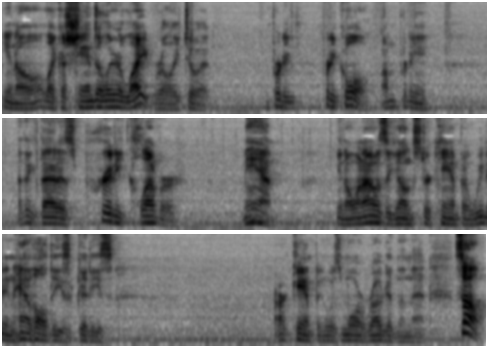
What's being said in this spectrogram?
you know, like a chandelier light really to it. Pretty, pretty cool. I'm pretty, I think that is pretty clever. Man, you know, when I was a youngster camping, we didn't have all these goodies. Our camping was more rugged than that. So,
